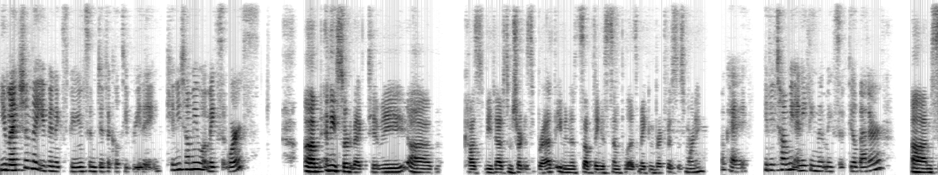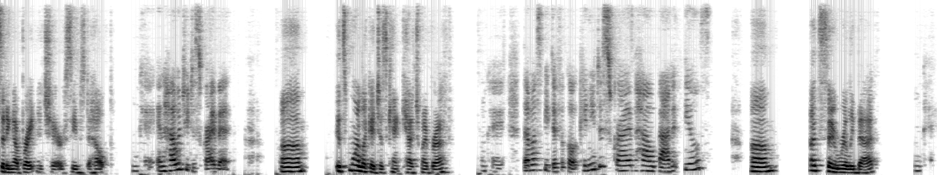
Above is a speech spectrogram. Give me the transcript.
You mentioned that you've been experiencing difficulty breathing. Can you tell me what makes it worse? Um, any sort of activity um, causes me to have some shortness of breath, even if something as simple as making breakfast this morning. Okay. Can you tell me anything that makes it feel better? Um, sitting upright in a chair seems to help. Okay. And how would you describe it? Um, it's more like I just can't catch my breath. Okay. That must be difficult. Can you describe how bad it feels? Um, I'd say really bad. Okay.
